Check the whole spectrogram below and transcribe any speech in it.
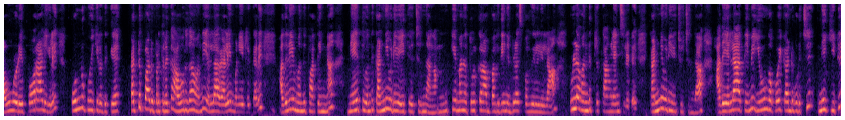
அவங்களுடைய போராளிகளை பொண்ணு குவிக்கிறதுக்கு கட்டுப்பாடு படுத்துறதுக்கு அவரு தான் வந்து எல்லா வேலையும் பண்ணிட்டு இருக்காரு அதுலயும் வந்து பாத்தீங்கன்னா நேத்து வந்து கண்ணி வெடி வைத்து வச்சிருந்தாங்க. முக்கியமா இந்த துல்கராம் பகுதி நிபுலஸ் பகுதிகள் எல்லாம் உள்ள வந்துட்டு இருக்காங்களேன்னு சொல்லிட்டு கண்ணி வெடி வச்சு வச்சிருந்தா அதை எல்லாத்தையுமே இவங்க போய் கண்டுபிடிச்சு நீக்கிட்டு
